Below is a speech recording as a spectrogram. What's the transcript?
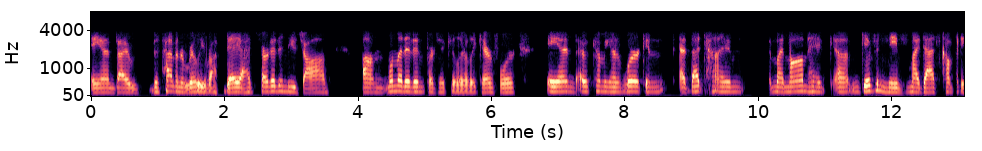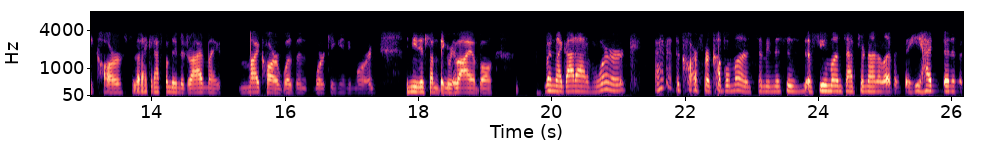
and I was having a really rough day. I had started a new job, um, one that I didn't particularly care for, and I was coming out of work, and at that time my mom had um given me my dad's company car so that I could have something to drive. My my car wasn't working anymore and I needed something reliable. When I got out of work, I had the car for a couple months. I mean, this is a few months after 9/11, so he hadn't been in the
